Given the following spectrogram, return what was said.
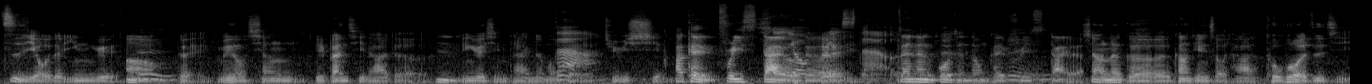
自由的音乐。嗯，对，没有像一般其他的音乐形态那么的局限。它可以 freestyle 的，在那个过程中可以 freestyle。像那个钢琴手，他突破。自己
